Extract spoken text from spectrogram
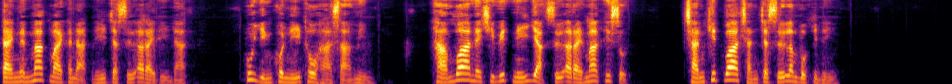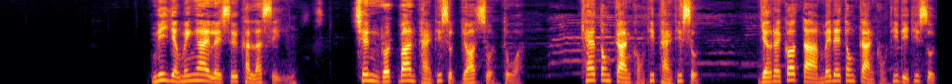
แต่เงินมากมายขนาดนี้จะซื้ออะไรดีนะผู้หญิงคนนี้โทรหาสามีถามว่าในชีวิตนี้อยากซื้ออะไรมากที่สุด ฉันคิดว่าฉันจะซื้อลัมโบกินี นี่ยังไม่ง่ายเลยซื้อคันละสี เช่นรถบ้านแพงที่สุดยอดส่วนตัว แค่ต้องการของที่แพงที่สุด อย่างไรก็ตามไม่ได้ต้องการของที่ดีที่สุด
